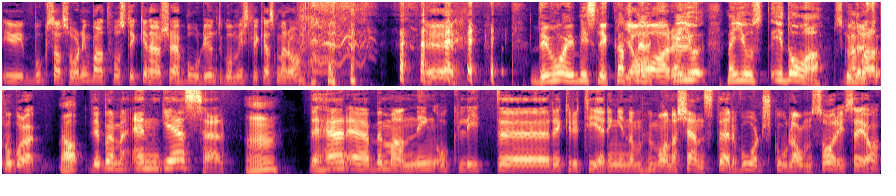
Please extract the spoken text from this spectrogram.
I bokstavsordning bara två stycken här så det här borde ju inte gå att misslyckas med då. Du har ju misslyckats Jag med har- men, ju, men just idag skulle men bara det... två bolag. Ja. Det börjar med NGS här. Mm. Det här är bemanning och lite eh, rekrytering inom humana tjänster, vård, skola, omsorg säger jag.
